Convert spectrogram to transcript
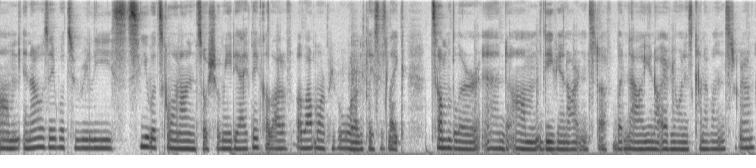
um, and I was able to really see what's going on in social media. I think a lot of a lot more people were on places like Tumblr and um, DeviantArt and stuff, but now you know everyone is kind of on Instagram,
